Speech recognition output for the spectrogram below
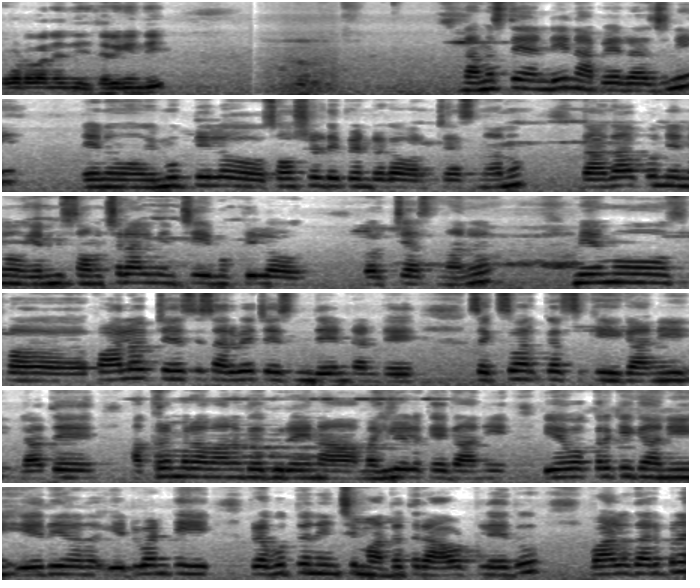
ఇవ్వడం అనేది జరిగింది. నమస్తే అండి నా పేరు రజని. నేను విముక్తిలో సోషల్ డిపెండర్గా వర్క్ చేస్తున్నాను. దాదాపు నేను ఎనిమిది సంవత్సరాల నుంచి విముక్తిలో వర్క్ చేస్తున్నాను. మేము ఫాలో అప్ చేసి సర్వే చేసింది ఏంటంటే సెక్స్ వర్కర్స్కి కానీ లేకపోతే అక్రమ రవాణాకి గురైన మహిళలకే కానీ ఏ ఒక్కరికి కానీ ఏది ఎటువంటి ప్రభుత్వం నుంచి మద్దతు రావట్లేదు. వాళ్ళ తరపున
